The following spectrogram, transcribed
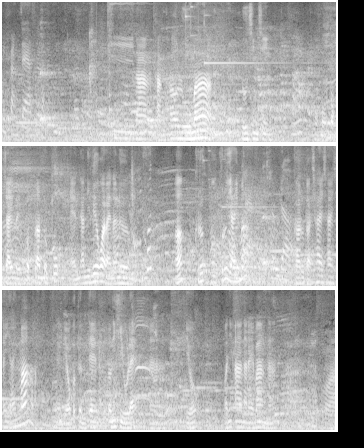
มีฟังแจ๊สด้วยเหรอที่นั่งทางเข้ารู้มาก รู้จริงๆ โอ้โห ตกใจเลยกดประตูปุ๊บเห็นอันนี้เรียกว่าอะไรนะเดิมครุฑเออครุอ๋อครุใหญ่มาก คารุดาการุตะใช่ใช่ใช่ใหญ่มาก เดี๋ยวก็ตื่นเต้น ตอนนี้หิวแล้ว อ่าหิววันนี้อ่านอะไรบ้างนะว้า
